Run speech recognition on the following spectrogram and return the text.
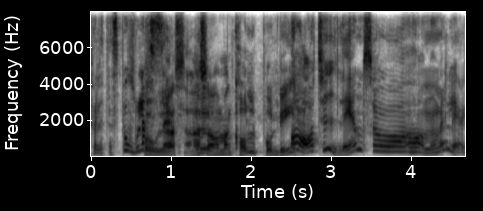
toaletten spolas. Spolas. Alltså har man koll på det? Mm. Ja, tydligen så har man väl det.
